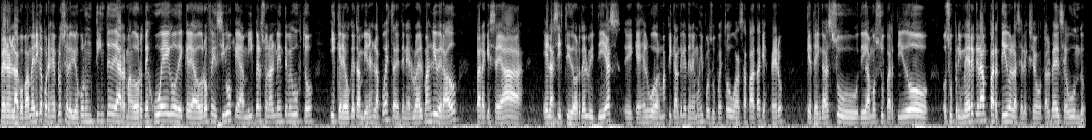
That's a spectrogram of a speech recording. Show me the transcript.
pero en la Copa América, por ejemplo, se le vio con un tinte de armador de juego, de creador ofensivo, que a mí personalmente me gustó y creo que también es la apuesta de tenerlo a él más liberado para que sea el asistidor de Luis Díaz, eh, que es el jugador más picante que tenemos, y por supuesto Juan Zapata, que espero que tenga su, digamos, su partido o su primer gran partido en la selección, o tal vez el segundo,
